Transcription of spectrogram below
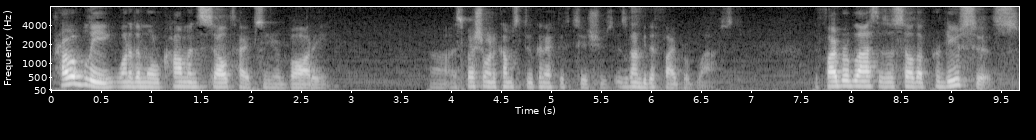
probably one of the more common cell types in your body, uh, especially when it comes to connective tissues, is going to be the fibroblast. The fibroblast is a cell that produces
